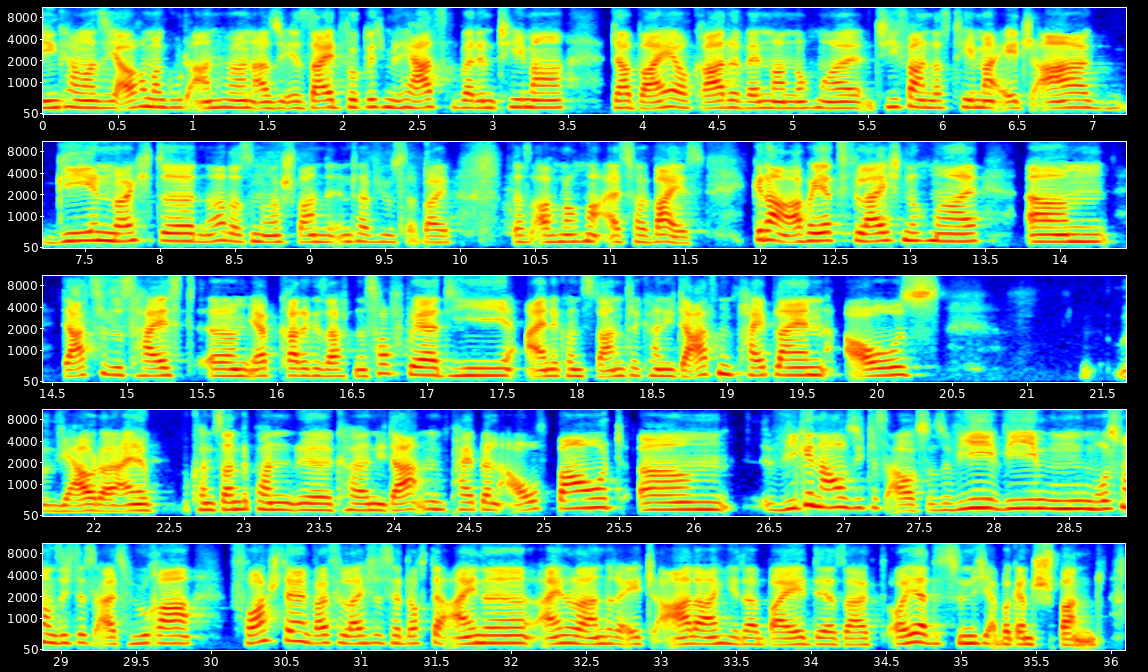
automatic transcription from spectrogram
den kann man sich auch immer gut anhören. Also ihr seid wirklich mit Herzen bei dem Thema dabei, auch gerade wenn man nochmal tiefer in das Thema HR gehen möchte. Ne, da sind immer spannende Interviews dabei, das auch nochmal als Verweis. Genau, aber jetzt vielleicht nochmal ähm, dazu, das heißt, ähm, ihr habt gerade gesagt, eine Software, die eine konstante Kandidatenpipeline aus ja, oder eine konstante äh, Kandidatenpipeline aufbaut. Ähm, wie genau sieht das aus? Also wie, wie muss man sich das als Hörer vorstellen? Weil vielleicht ist ja doch der eine, ein oder andere HRler hier dabei, der sagt, oh ja, das finde ich aber ganz spannend.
